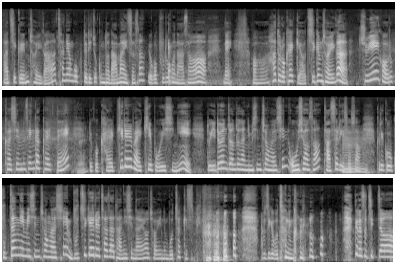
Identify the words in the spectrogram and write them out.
아직은 저희가 찬양곡들이 조금 더 남아 있어서 요거 부르고 나서 네 어, 하도록 할게요. 지금 저희가 주의 거룩하심 생각할 때 네. 그리고 갈 길을 밝히 보이시니 또 이도현 전도사님 신청하신 오셔서 다스리소서 음, 그리고 국장님이 신청하신 무지개를 찾아 다니시나요? 저희는 못 찾겠습니다. 무지개 못 찾는 걸로. 그래서 직접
